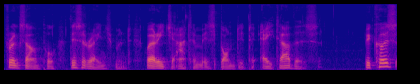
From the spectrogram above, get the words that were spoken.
for example this arrangement where each atom is bonded to eight others. Because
